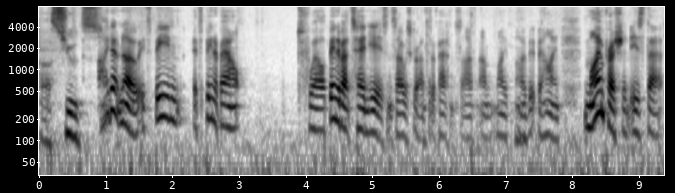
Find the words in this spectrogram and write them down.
uh, suits. I don't know. It's been it's been about 12, been about 10 years since I was granted a patent, so i am I'm a bit behind. My impression is that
